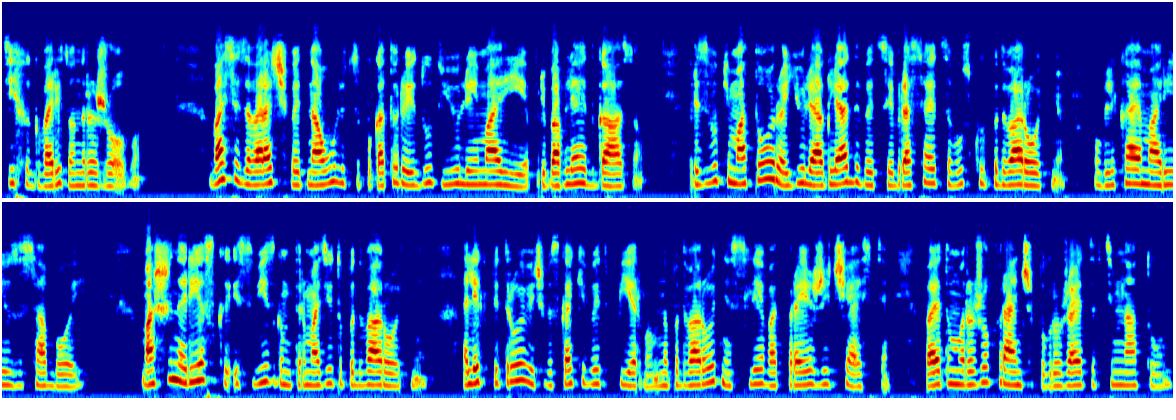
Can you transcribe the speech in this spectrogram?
Тихо говорит он Рыжову. Вася заворачивает на улицу, по которой идут Юлия и Мария, прибавляет газу. При звуке мотора Юля оглядывается и бросается в узкую подворотню, увлекая Марию за собой. Машина резко и с визгом тормозит у подворотни. Олег Петрович выскакивает первым, на подворотне слева от проезжей части, поэтому Рыжов раньше погружается в темноту.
